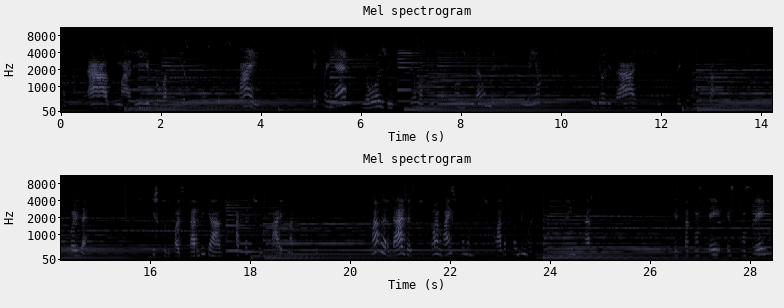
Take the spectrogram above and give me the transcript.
com o namorado, marido ou até mesmo com seus pais? Reconhece hoje em você uma sensação de não merecimento, de inferioridade, de insegurança? Pois é, isso tudo pode estar ligado a tido pais narcisistas. Na verdade, a expressão é mais comumente falada sobre narcisistas. Esse conceito, esse conceito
